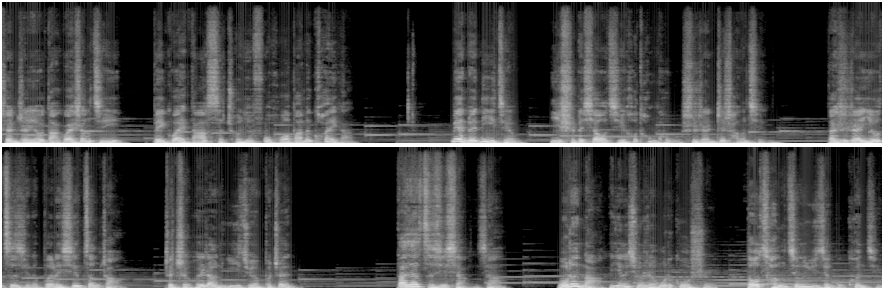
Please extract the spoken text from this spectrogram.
甚至有打怪升级、被怪打死重新复活般的快感。面对逆境，一时的消极和痛苦是人之常情，但是任由自己的玻璃心增长，这只会让你一蹶不振。大家仔细想一下，无论哪个英雄人物的故事，都曾经遇见过困境。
